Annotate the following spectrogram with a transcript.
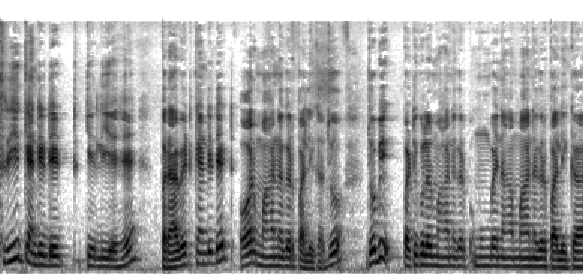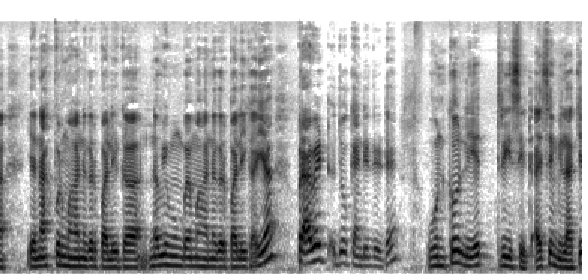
थ्री कैंडिडेट के लिए है प्राइवेट कैंडिडेट और महानगर पालिका जो जो भी पर्टिकुलर महानगर, मुंबई महानगर पालिका या नागपुर महानगर पालिका नवी मुंबई महानगर पालिका या प्राइवेट जो कैंडिडेट है, उनको लिए थ्री सीट ऐसे मिला के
